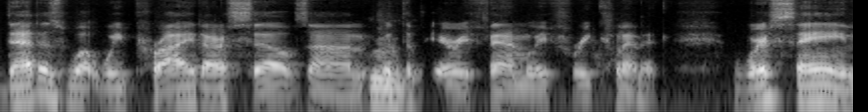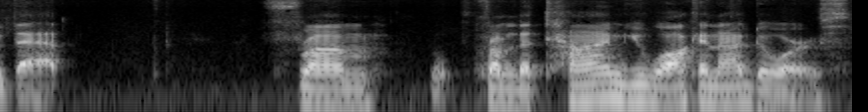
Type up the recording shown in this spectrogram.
that is what we pride ourselves on mm. with the Perry Family Free Clinic. We're saying that from from the time you walk in our doors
